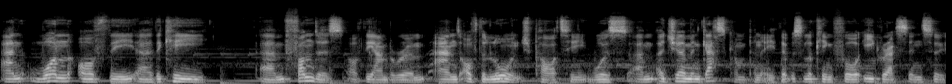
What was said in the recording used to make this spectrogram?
and one of the uh, the key um, funders of the Amber Room and of the launch party was um, a German gas company that was looking for egress into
